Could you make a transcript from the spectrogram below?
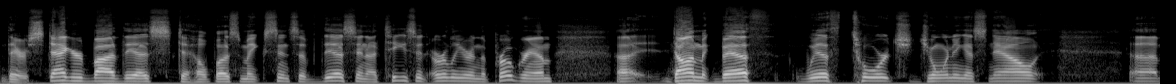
They're staggered by this to help us make sense of this, and I teased it earlier in the program. Uh, Don McBeath with Torch joining us now. Uh,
